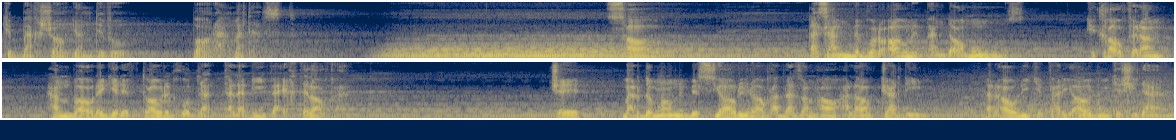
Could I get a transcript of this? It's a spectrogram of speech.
که بخشاینده و با رحمت است. سا قسم به قرآن پنداموز که کافران همواره گرفتار قدرت طلبی و اختلافند چه مردمان بسیاری را قبل از آنها هلاک کردیم در حالی که فریاد میکشیدند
